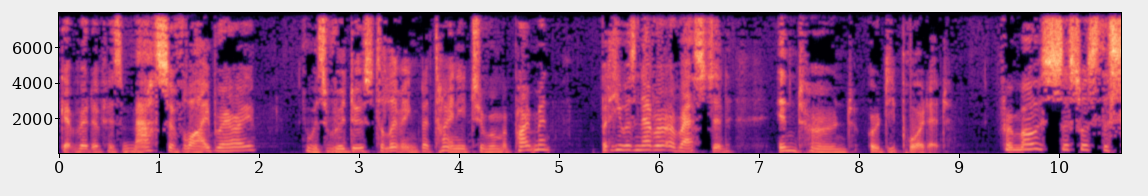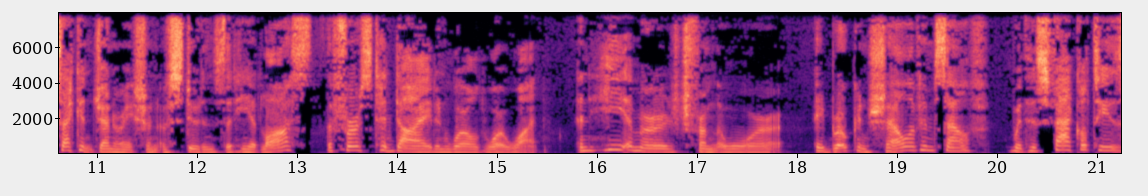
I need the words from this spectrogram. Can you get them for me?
get rid of his massive library. He was reduced to living in a tiny two room apartment, but he was never arrested, interned, or deported. For Mauss, this was the second generation of students that he had lost. The first had died in World War I, and he emerged from the war a broken shell of himself, with his faculties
